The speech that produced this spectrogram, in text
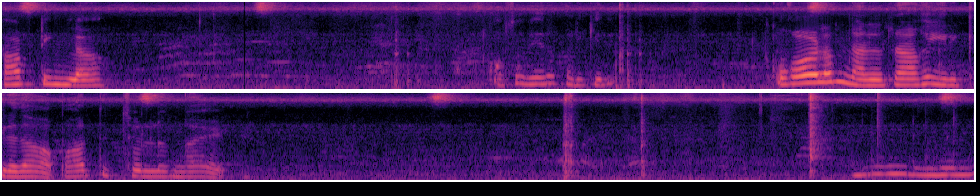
சாப்பிட்டீங்களா? கொசு வேற படிக்குது கோலம் நன்றாக இருக்கிறதா? பார்த்து சொல்லுங்கள். Thank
